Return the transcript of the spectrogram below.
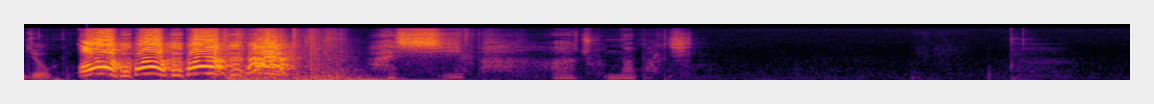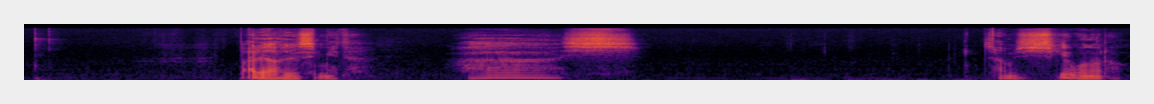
이제 오... 아! 아! 아! 아! 아 씨발. 아 존나 박진. 빨리 가겠습니다. 아 씨. 잠시 시계 보느라고.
